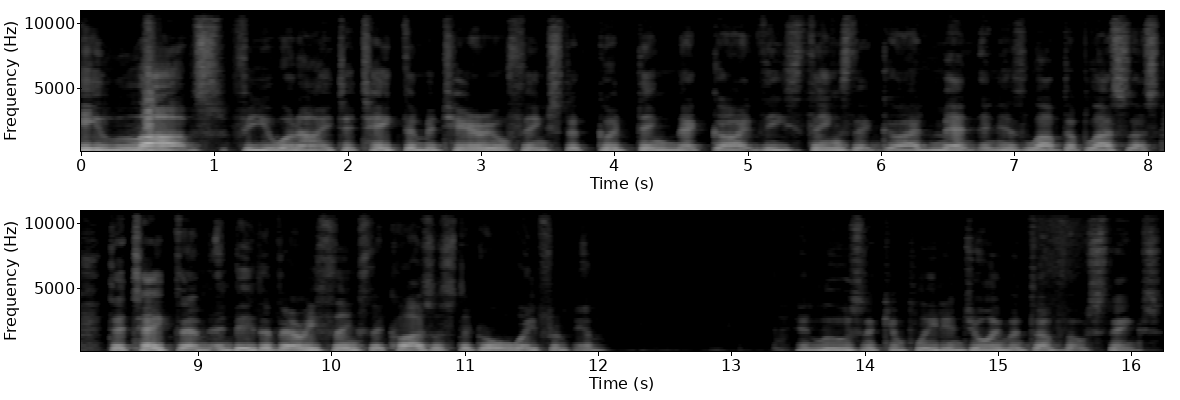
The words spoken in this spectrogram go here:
he loves for you and I to take the material things, the good thing that God, these things that God meant in his love to bless us, to take them and be the very things that cause us to go away from him and lose the complete enjoyment of those things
